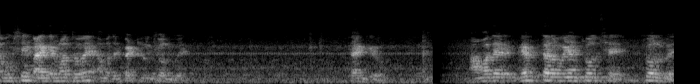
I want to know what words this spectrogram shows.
এবং সেই বাইকের মাধ্যমে আমাদের পেট্রোলিং চলবে। থ্যাংক ইউ আমাদের গ্রেপ্তার অভিযান চলছে চলবে।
